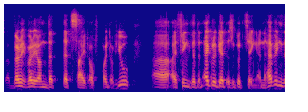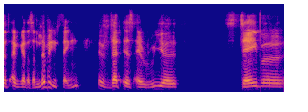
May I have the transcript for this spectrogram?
So I'm very, very on that that side of point of view. Uh, I think that an aggregate is a good thing, and having that aggregate as a living thing if that is a real stable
